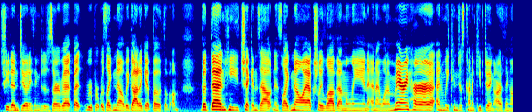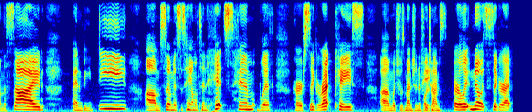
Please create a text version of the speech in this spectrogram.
She didn't do anything to deserve it. But Rupert was like, no, we got to get both of them. But then he chickens out and is like, no, I actually love Emmeline and I want to marry her and we can just kind of keep doing our thing on the side. NBD. Um, so Mrs. Hamilton hits him with her cigarette case, um, which was mentioned a few Lighter. times earlier. No, it's a cigarette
